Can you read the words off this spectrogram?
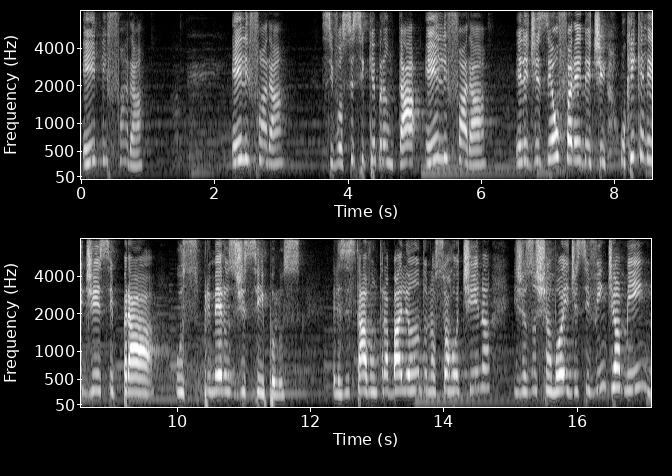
Ele fará. Ele fará. Se você se quebrantar, Ele fará. Ele diz: Eu farei de ti. O que, que ele disse para os primeiros discípulos? Eles estavam trabalhando na sua rotina e Jesus chamou e disse: Vinde a mim,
